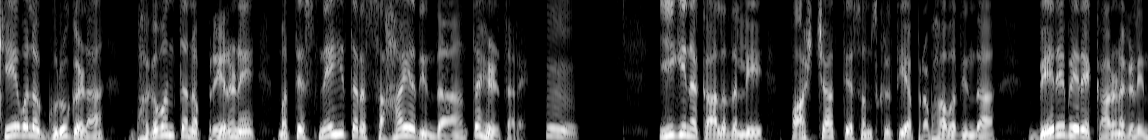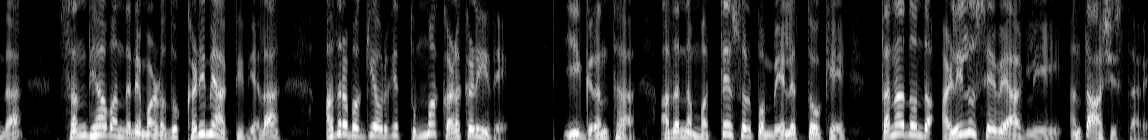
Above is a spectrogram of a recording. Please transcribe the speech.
ಕೇವಲ ಗುರುಗಳ ಭಗವಂತನ ಪ್ರೇರಣೆ ಮತ್ತೆ ಸ್ನೇಹಿತರ ಸಹಾಯದಿಂದ ಅಂತ ಹೇಳ್ತಾರೆ. ಈಗಿನ ಕಾಲದಲ್ಲಿ ಪಾಶ್ಚಾತ್ಯ ಸಂಸ್ಕೃತಿಯ ಪ್ರಭಾವದಿಂದ ಬೇರೆ ಬೇರೆ ಕಾರಣಗಳಿಂದ ಸಂಧ್ಯಾವಂದನೆ ಮಾಡೋದು ಕಡಿಮೆ ಆಗ್ತಿದೆಯಲ್ಲ ಅದರ ಬಗ್ಗೆ ಅವರಿಗೆ ತುಂಬಾ ಕಳಕಳಿ ಇದೆ. ಈ ಗ್ರಂಥ ಅದನ್ನ ಮತ್ತೆ ಸ್ವಲ್ಪ ಮೇಲೆತ್ತೋಕೆ ತನ್ನದೊಂದು ಅಳಿಲು ಸೇವೆ ಆಗ್ಲಿ ಅಂತ ಆಶಿಸ್ತಾರೆ.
